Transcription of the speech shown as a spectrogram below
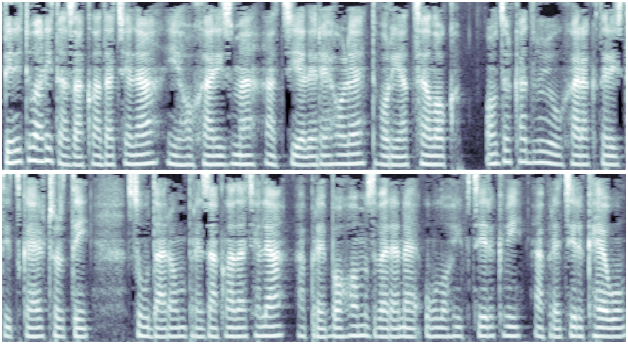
Spiritualita zakladateľa, jeho charizma a ciele rehole tvoria celok. Odzrkadľujú charakteristické črty, sú darom pre zakladateľa a pre Bohom zverené úlohy v cirkvi a pre cirkevu.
